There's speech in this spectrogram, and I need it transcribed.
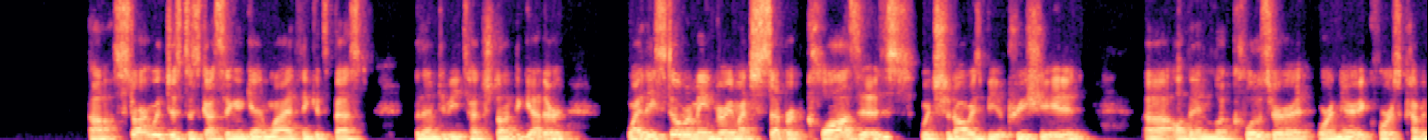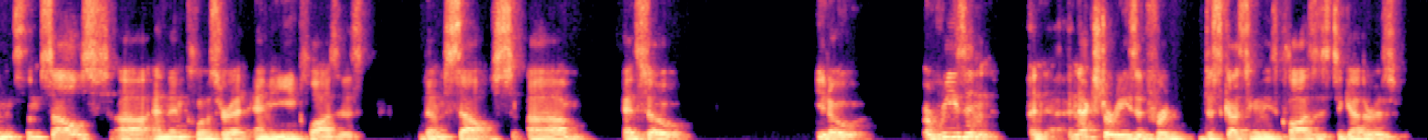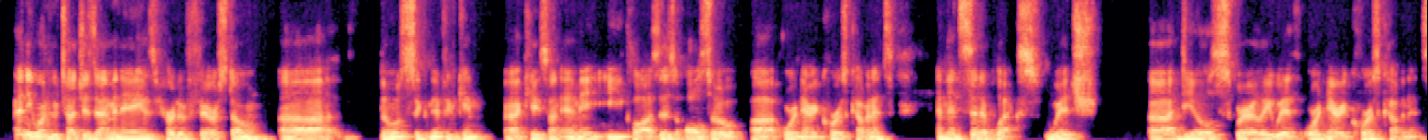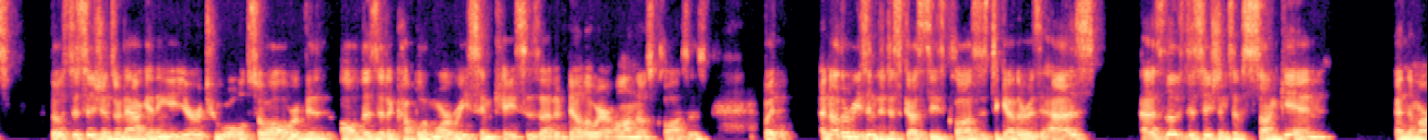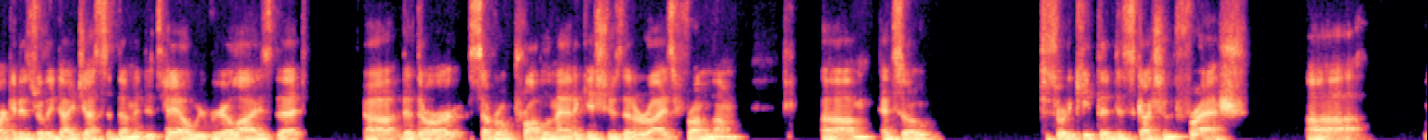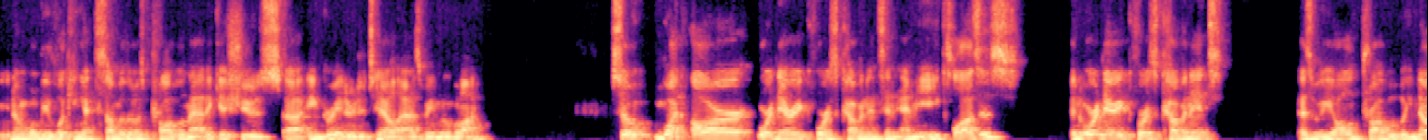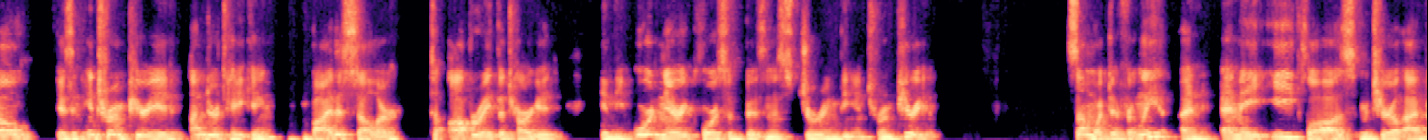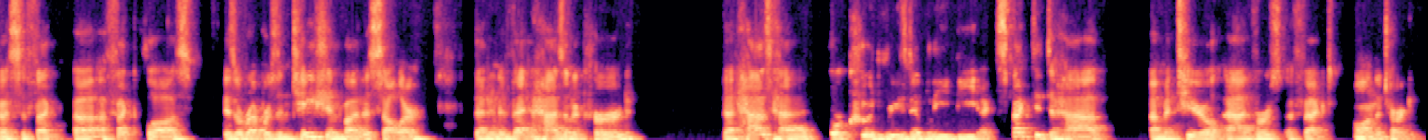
uh, start with just discussing again why I think it's best for them to be touched on together why they still remain very much separate clauses, which should always be appreciated. Uh, I'll then look closer at ordinary course covenants themselves, uh, and then closer at MAE clauses themselves. Um, and so, you know, a reason, an, an extra reason for discussing these clauses together is anyone who touches M&A has heard of Fairstone. Uh, the most significant uh, case on MAE clauses, also uh, ordinary course covenants, and then Cineplex, which uh, deals squarely with ordinary course covenants. Those decisions are now getting a year or two old, so I'll, revi- I'll visit a couple of more recent cases out of Delaware on those clauses. But another reason to discuss these clauses together is as as those decisions have sunk in and the market has really digested them in detail, we realize that uh, that there are several problematic issues that arise from them. Um, and so, to sort of keep the discussion fresh, uh, you know, we'll be looking at some of those problematic issues uh, in greater detail as we move on. So, what are ordinary course covenants and MAE clauses? An ordinary course covenant, as we all probably know, is an interim period undertaking by the seller to operate the target in the ordinary course of business during the interim period. Somewhat differently, an MAE clause, material adverse effect, uh, effect clause, is a representation by the seller that an event hasn't occurred that has had or could reasonably be expected to have a material adverse effect on the target.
